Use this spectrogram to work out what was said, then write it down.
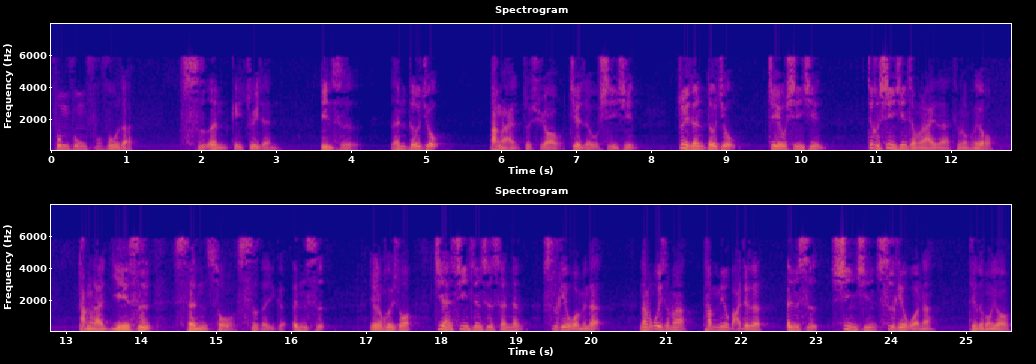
丰丰富富的施恩给罪人，因此人得救，当然就需要借由信心。罪人得救，借由信心，这个信心怎么来的呢？听众朋友，当然也是神所赐的一个恩赐。有人会说，既然信心是神的赐给我们的。那么为什么他没有把这个恩赐信心赐给我呢？听众朋友，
